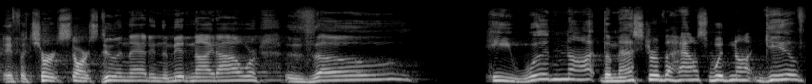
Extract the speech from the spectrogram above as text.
If a church starts doing that in the midnight hour, though he would not, the master of the house would not give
